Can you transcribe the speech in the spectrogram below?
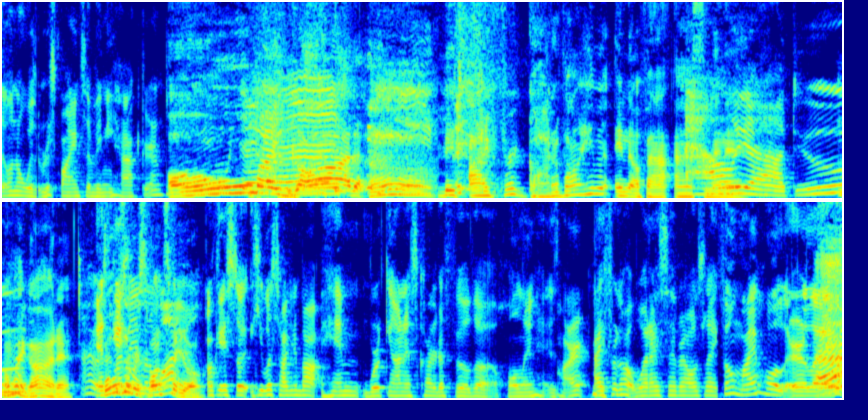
uno with responding to Vinnie Hacker. Oh, oh my god. Bitch, I forgot about him in a fat ass Hell minute. yeah, dude. Oh my god. What was the response video? Okay, so he was talking about him working on his car to fill the hole in his heart. I forgot what I said, but I was like, fill my hole or like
